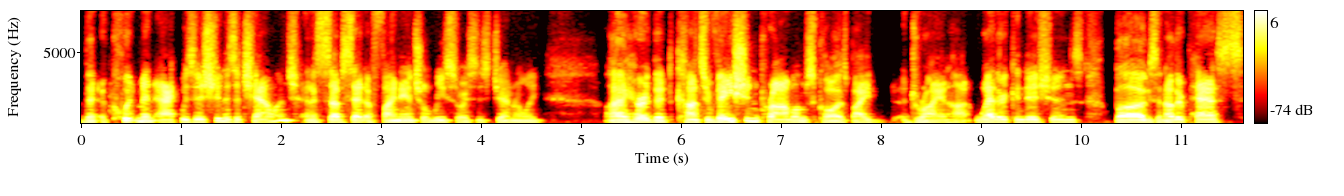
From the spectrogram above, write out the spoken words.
that equipment acquisition is a challenge and a subset of financial resources generally. I heard that conservation problems caused by dry and hot weather conditions, bugs and other pests,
